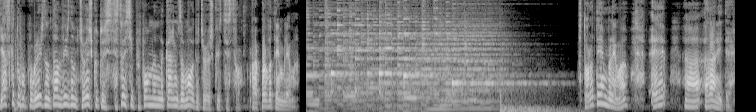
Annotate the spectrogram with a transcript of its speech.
И аз като го поглеждам там, виждам човешкото естество и си припомням да кажем за моето човешко естество. Това е първата емблема. Втората емблема е а, раните.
